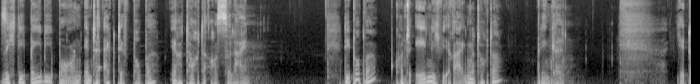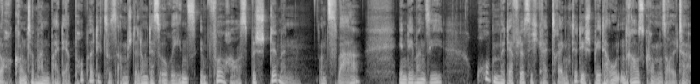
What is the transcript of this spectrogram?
sich die Babyborn Interactive Puppe ihrer Tochter auszuleihen. Die Puppe konnte ähnlich wie ihre eigene Tochter pinkeln. Jedoch konnte man bei der Puppe die Zusammenstellung des Urins im Voraus bestimmen. Und zwar, indem man sie oben mit der Flüssigkeit tränkte, die später unten rauskommen sollte.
